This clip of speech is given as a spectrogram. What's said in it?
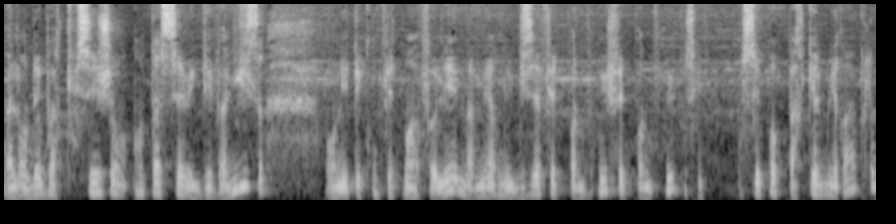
Alors, de voir tous ces gens entassés avec des valises, on était complètement affolés. Ma mère nous disait faites pas de bruit, faites pas de bruit, parce qu'on ne sait pas par quel miracle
